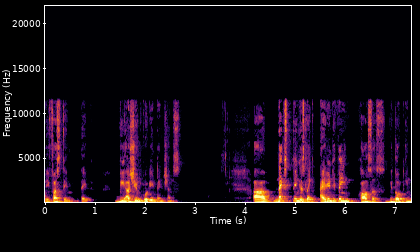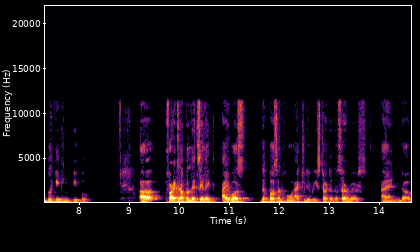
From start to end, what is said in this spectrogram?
the first thing. Like we assume good intentions. Uh, next thing is like identifying causes without implicating people. Uh, for example, let's say like I was the person who actually restarted the servers and uh,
